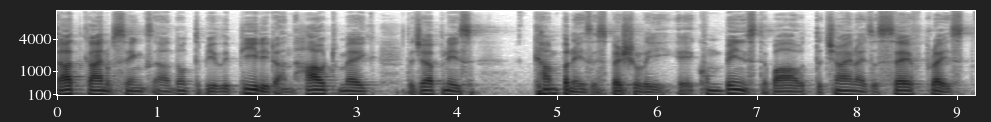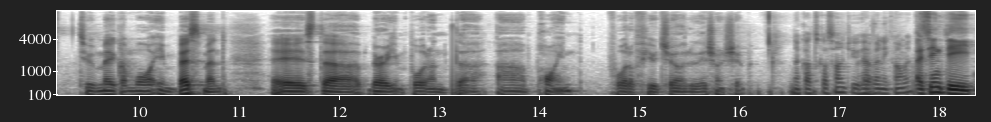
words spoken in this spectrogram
that kind of things are not to be repeated and how to make the Japanese companies especially uh, convinced about the China is a safe place to make a more investment is the very important uh, uh, point for the future relationship. Nakatsuka-san, do you have any comments? I think the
